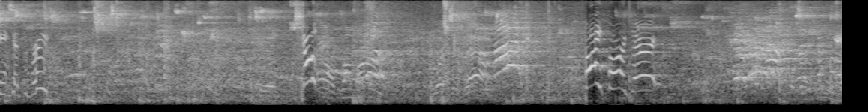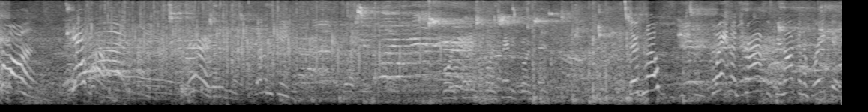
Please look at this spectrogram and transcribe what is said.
Can't catch a break. Go! Oh, come on. What that? Fight for it, Derek! Come on! Yeah! There it is. 17. Going 10, going 10, he's going 10. There's no point in a trap if you're not going to break it.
